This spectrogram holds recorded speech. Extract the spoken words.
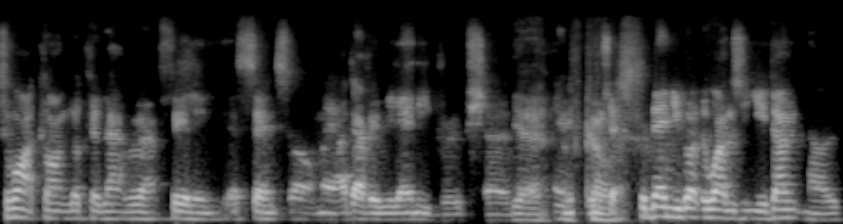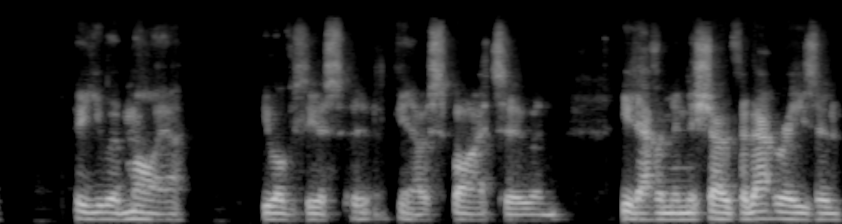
So I can't look at that without feeling a sense, of, oh man, I'd have him in any group show. Yeah, any of group show. course. But then you've got the ones that you don't know, who you admire, you obviously uh, you know aspire to, and you'd have them in the show for that reason.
